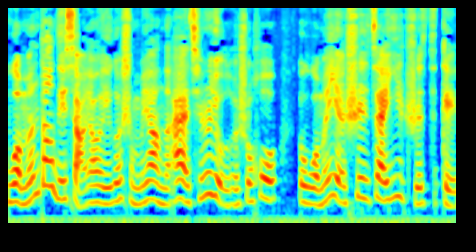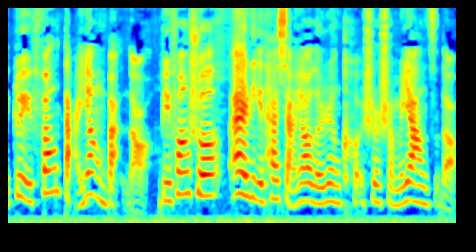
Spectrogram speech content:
我们到底想要一个什么样的爱？其实有的时候，我们也是在一直给对方打样板的。比方说，艾丽她想要的认可是什么样子的？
